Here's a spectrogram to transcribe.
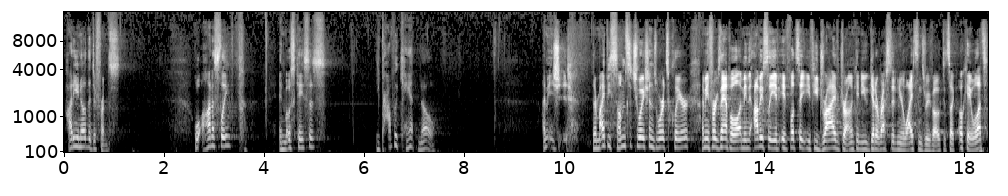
How do you know the difference? Well, honestly, in most cases, you probably can't know. I mean, There might be some situations where it's clear. I mean, for example, I mean, obviously, if, if, let's say if you drive drunk and you get arrested and your license revoked, it's like, okay, well, that's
